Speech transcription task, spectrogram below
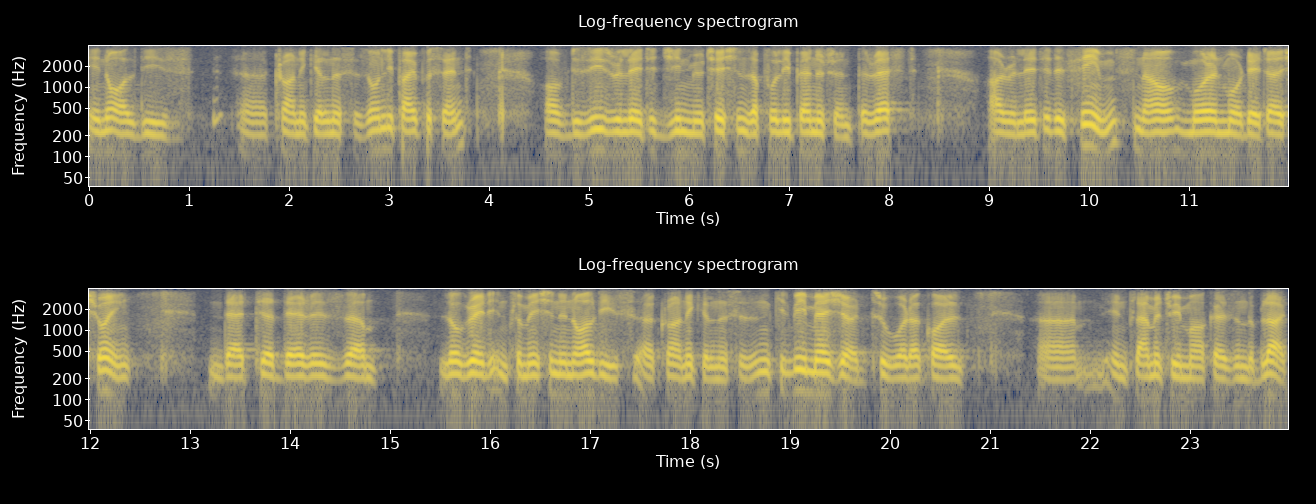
in all these uh, chronic illnesses. Only 5% of disease related gene mutations are fully penetrant. The rest are related. It seems now more and more data is showing that uh, there is um, low grade inflammation in all these uh, chronic illnesses and can be measured through what are called um, inflammatory markers in the blood.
